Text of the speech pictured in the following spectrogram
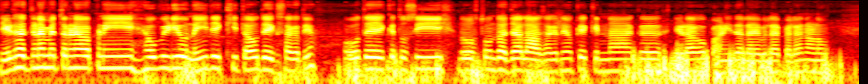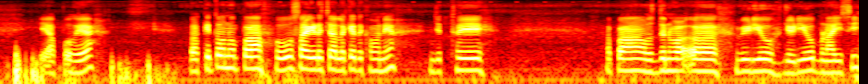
ਜਿਹੜੇ ਸੱਜਣਾ ਮਿੱਤਰ ਨੇ ਆਪਣੀ ਉਹ ਵੀਡੀਓ ਨਹੀਂ ਦੇਖੀ ਤਾਂ ਉਹ ਦੇਖ ਸਕਦੇ ਹੋ। ਉਹ ਦੇਖ ਕੇ ਤੁਸੀਂ ਦੋਸਤੋ ਅੰਦਾਜ਼ਾ ਲਾ ਸਕਦੇ ਹੋ ਕਿ ਕਿੰਨਾ ਕੁ ਜਿਹੜਾ ਉਹ ਪਾਣੀ ਦਾ ਲੈਵਲ ਹੈ ਪਹਿਲਾਂ ਨਾਲੋਂ ਇਹ ਅਪ ਹੋਇਆ। ਬਾਕੀ ਤੁਹਾਨੂੰ ਆਪਾਂ ਉਹ ਸਾਈਡ ਚੱਲ ਕੇ ਦਿਖਾਉਂਦੇ ਆ ਜਿੱਥੇ ਆਪਾਂ ਉਸ ਦਿਨ ਵੀਡੀਓ ਜਿਹੜੀ ਉਹ ਬਣਾਈ ਸੀ।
